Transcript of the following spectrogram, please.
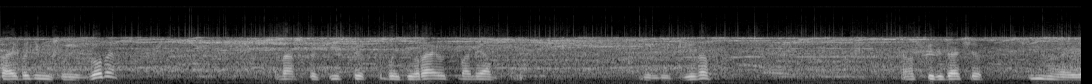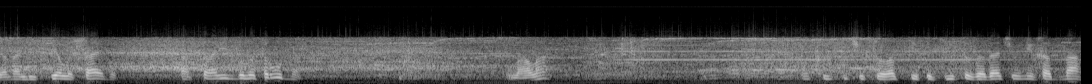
Шайба не вышла из зоны. Наши хоккеисты выбирают момент. Белизинов. Вот передача сильная, и она летела шайбу. Остановить было трудно. Лала. Вот эти чехословацкие хоккеисты, задача у них одна.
